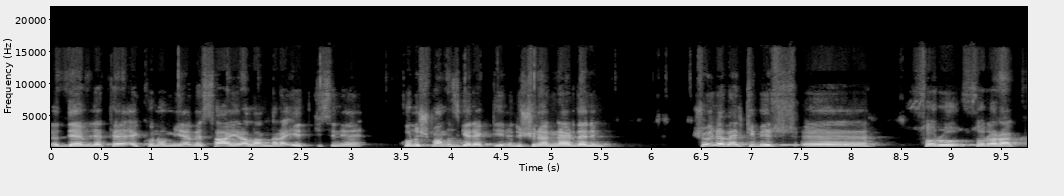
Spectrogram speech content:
e, devlete, ekonomiye ve sair alanlara etkisini konuşmamız gerektiğini düşünenlerdenim. Şöyle belki bir e, soru sorarak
